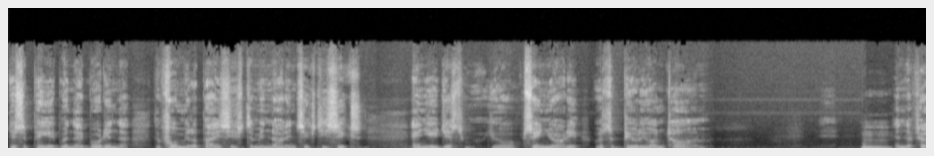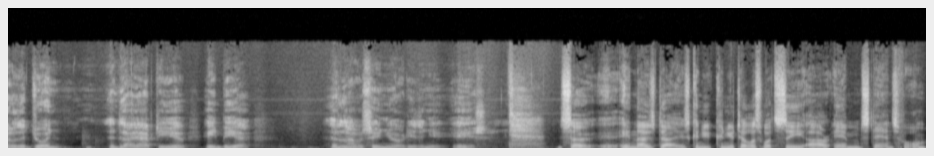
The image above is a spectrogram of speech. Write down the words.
disappeared when they brought in the, the formula pay system in 1966. And you just, your seniority was purely on time. Mm. And the fellow that joined the day after you, he'd be a, a lower seniority than you. Yes. So, in those days, can you can you tell us what CRM stands for,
